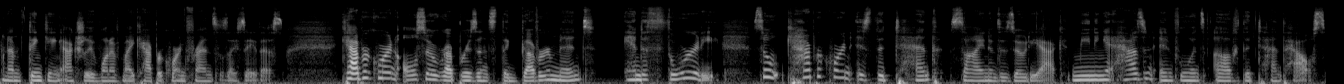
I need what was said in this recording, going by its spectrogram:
And I'm thinking actually of one of my Capricorn friends as I say this. Capricorn also represents the government and authority. So, Capricorn is the 10th sign of the zodiac, meaning it has an influence of the 10th house.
